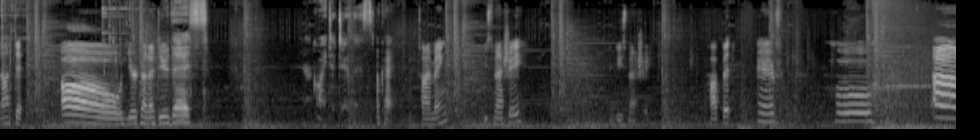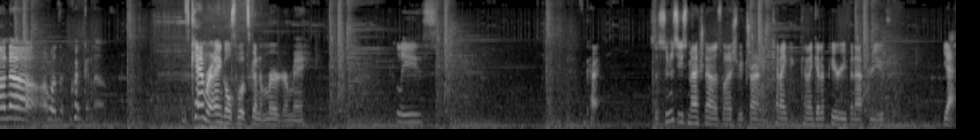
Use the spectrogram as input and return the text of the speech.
Not it. Oh, you're gonna do this. You're going to do this. Okay. Timing. You smashy. And you smashy. Pop it. If. Oh. Oh no, I wasn't quick enough. This camera angle's what's gonna murder me. Please. Okay. So as soon as you smash down is when I should be trying to. Can I can I get up here even after you? Yes.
